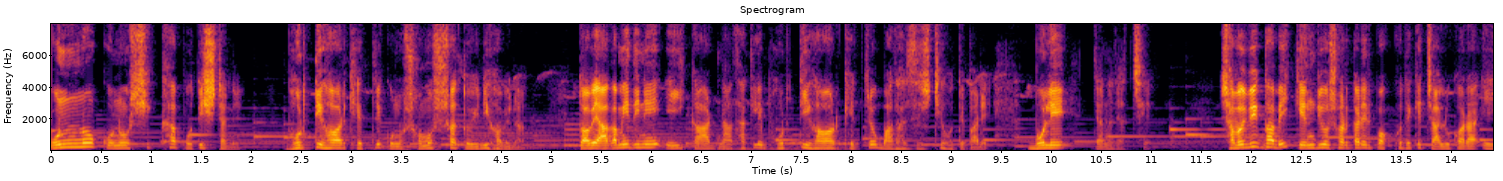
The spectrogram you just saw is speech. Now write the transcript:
অন্য কোনো শিক্ষা প্রতিষ্ঠানে ভর্তি হওয়ার ক্ষেত্রে কোনো সমস্যা তৈরি হবে না। তবে আগামী দিনে এই কার্ড না থাকলে ভর্তি হওয়ার ক্ষেত্রেও বাধা সৃষ্টি হতে পারে বলে জানা যাচ্ছে। স্বাভাবিকভাবেই কেন্দ্রীয় সরকারের পক্ষ থেকে চালু করা এই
